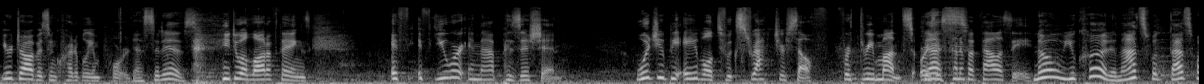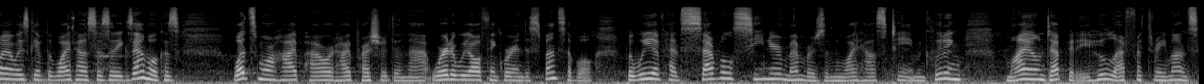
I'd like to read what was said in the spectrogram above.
your job is incredibly important. Yes, it is. you do a lot of things. If, if you were in that position, would you be able to extract yourself for three months, or yes. is this kind of a fallacy? No, you could, and that's what that's why I always give the White House as an example because. What's more high powered, high pressured than that? Where do we all think we're indispensable? But we have had several senior members in the White House team, including my own deputy, who left for three months.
